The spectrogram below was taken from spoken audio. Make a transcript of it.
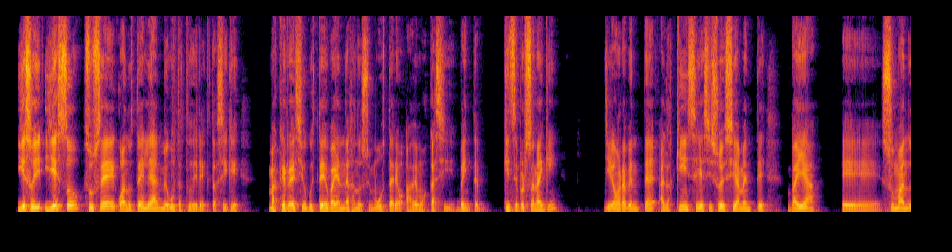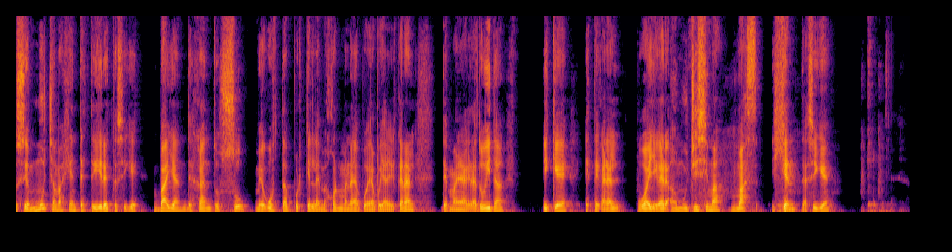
Y eso, y eso sucede cuando ustedes le dan me gusta a estos directos. Así que, más que agradecido que ustedes vayan dejando su me gusta. Habemos casi 20, 15 personas aquí. Llegamos de repente a los 15 y así sucesivamente vaya eh, sumándose mucha más gente a este directo. Así que vayan dejando su me gusta porque es la mejor manera de poder apoyar el canal de manera gratuita y que este canal pueda llegar a muchísima más gente. Así que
